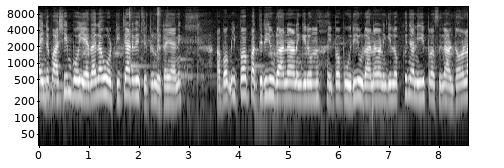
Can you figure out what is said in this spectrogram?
അതിന്റെ പശയും പോയി. ഏതായാലും അത് ഒട്ടിച്ച് അവിടെ വെച്ചിട്ടുണ്ട് കേട്ടോ ഞാൻ അപ്പം ഇപ്പോൾ പത്തിരി ചൂടാനാണെങ്കിലും ഇപ്പോൾ പൂരി ചൂടാനാണെങ്കിലും ഒക്കെ ഞാൻ ഈ പ്രസ്സിലാണ് കേട്ടോ ഉള്ള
